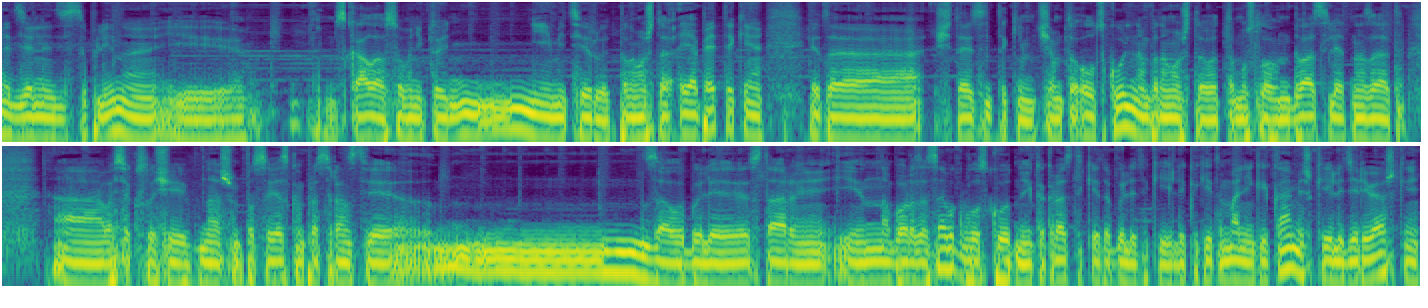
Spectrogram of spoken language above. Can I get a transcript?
отдельная дисциплина, и там, скалы особо никто не имитирует, потому что, и опять-таки, это считается таким чем-то олдскульным, потому что вот там условно 20 лет назад, а, во всяком случае, в нашем постсоветском пространстве залы были старые, и набор зацепок был скудный, и как раз-таки это были такие или какие-то маленькие камешки, или деревяшки, и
